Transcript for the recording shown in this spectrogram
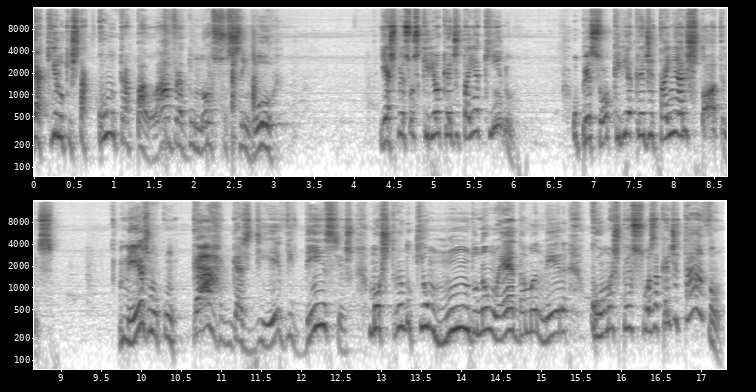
daquilo que está contra a palavra do nosso Senhor. E as pessoas queriam acreditar em Aquino. O pessoal queria acreditar em Aristóteles. Mesmo com cargas de evidências mostrando que o mundo não é da maneira como as pessoas acreditavam.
